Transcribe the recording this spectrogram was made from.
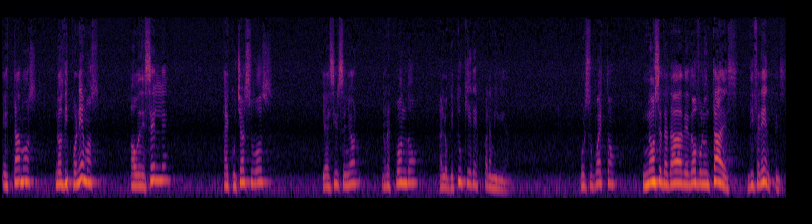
estamos, nos disponemos a obedecerle, a escuchar su voz y a decir, Señor, respondo a lo que tú quieres para mi vida. Por supuesto, no se trataba de dos voluntades diferentes.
